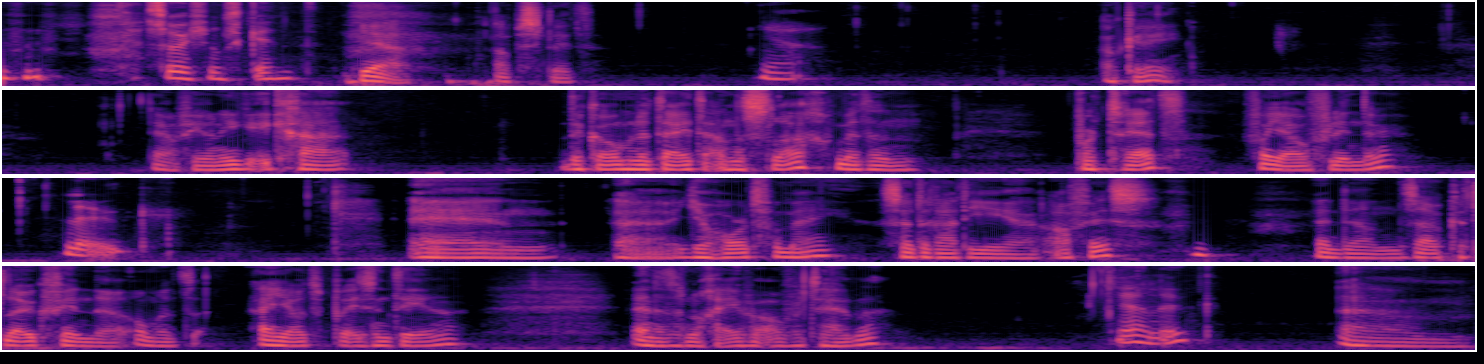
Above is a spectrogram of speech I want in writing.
Zoals je ons kent. Ja, absoluut. Ja. Oké. Okay. Nou, Veronique, ik ga de komende tijd aan de slag met een portret van jouw vlinder. Leuk. En uh, je hoort van mij zodra die uh, af is. en dan zou ik het leuk vinden om het aan jou te presenteren. En het er nog even over te hebben. Ja, leuk. Um,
